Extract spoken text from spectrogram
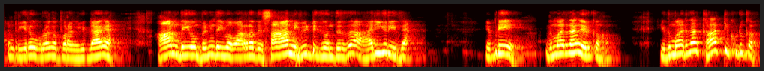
அன்று இரவு உறங்க போகிறாங்க இதாங்க ஆண் தெய்வம் பெண் தெய்வம் வர்றது சாமி வீட்டுக்கு வந்துடுது அறிகுறி தான் எப்படி? இது மாதிரி தாங்க இருக்கும். இது மாதிரி தான் காட்டி கொடுக்கும்.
